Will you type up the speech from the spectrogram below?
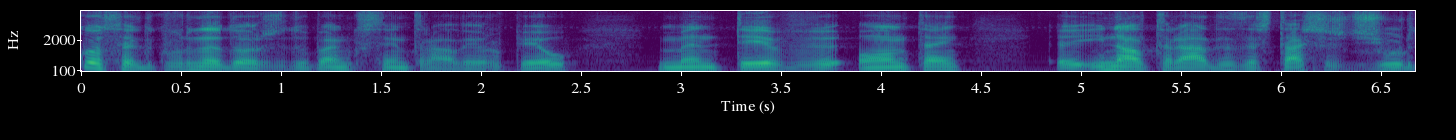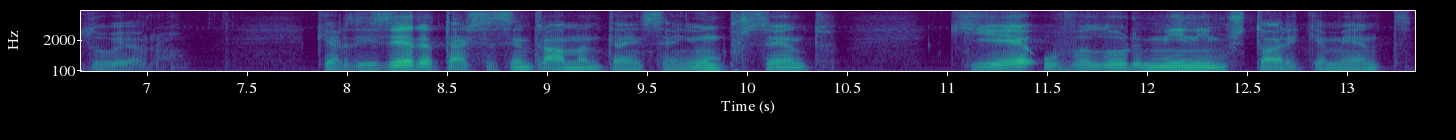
Conselho de Governadores do Banco Central Europeu manteve ontem eh, inalteradas as taxas de juros do euro. Quer dizer, a taxa central mantém-se em 1%, que é o valor mínimo historicamente,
